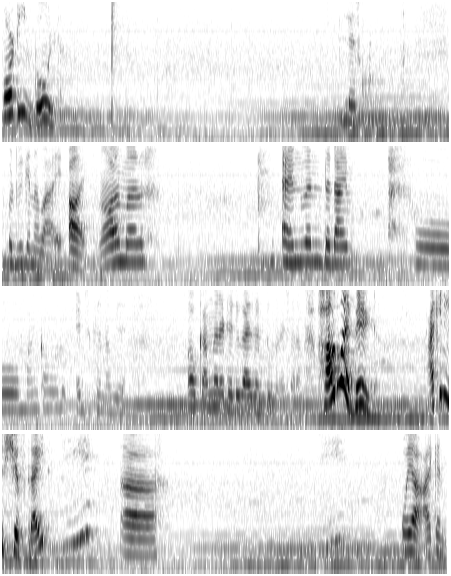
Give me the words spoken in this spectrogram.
14 gold. Let's go. What we gonna buy? Iron armor. And when the dime. Oh my god, it's gonna be. Okay, I'm gonna tell you guys in two minutes. How do I build? I can use shift, right? Uh. Oh yeah, I can.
